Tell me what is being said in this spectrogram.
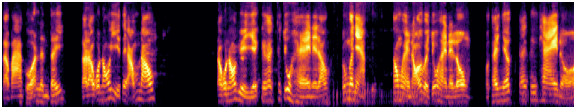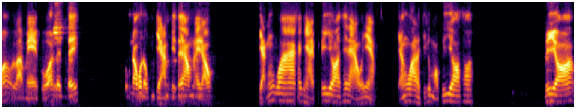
là ba của anh Linh Tý là đâu có nói gì tới ổng đâu. Đâu có nói gì về cái, cái chú hề này đâu. Đúng cả nhà không hề nói về chú hề này luôn. Và cái nhất cái thứ hai nữa là mẹ của Linh Tý. Cũng đâu có đụng chạm gì tới ông này đâu. Chẳng qua cái nhà lý do thế nào cả nhà chẳng qua là chỉ có một lý do thôi. Lý do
